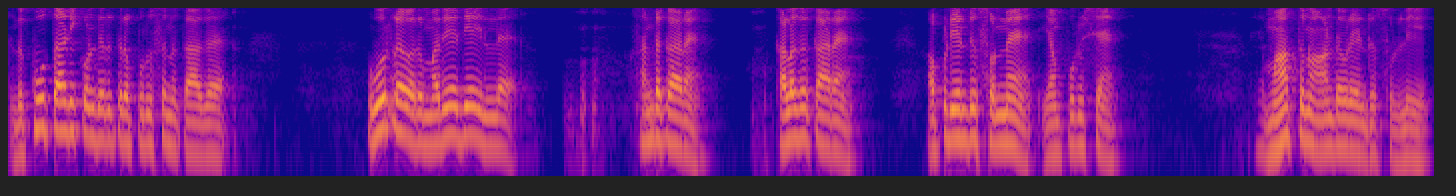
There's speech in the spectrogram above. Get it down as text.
இந்த கூத்தாடி கொண்டிருக்கிற புருஷனுக்காக ஊரில் ஒரு மரியாதையே இல்லை. சண்டைக்காரன் கலகக்காரன் அப்படி என்று சொன்னேன் என் புருஷன் மாற்றணும் ஆண்டவர் என்று சொல்லி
